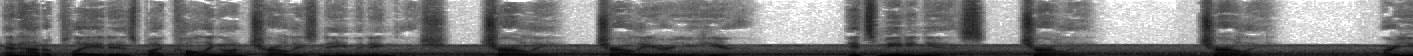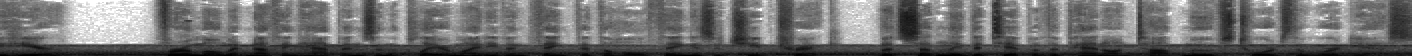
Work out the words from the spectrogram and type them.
and how to play it is by calling on Charlie's name in English. Charlie, Charlie are you here? Its meaning is, Charlie. Charlie. Are you here? For a moment nothing happens and the player might even think that the whole thing is a cheap trick, but suddenly the tip of the pen on top moves towards the word yes.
